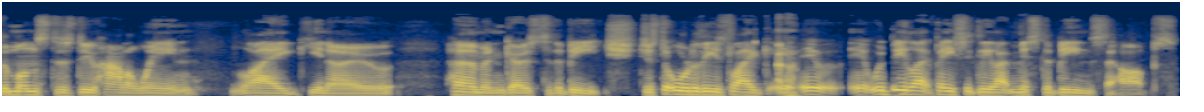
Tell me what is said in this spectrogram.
the Munsters do Halloween, like you know, Herman goes to the beach. Just all of these like it, it, it would be like basically like Mr. Bean setups.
